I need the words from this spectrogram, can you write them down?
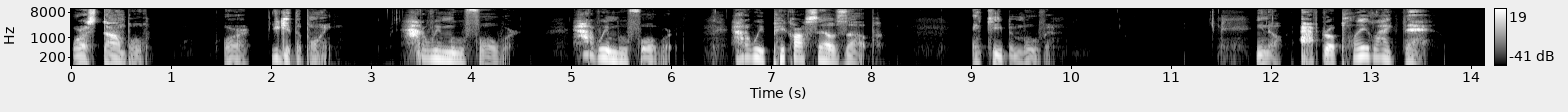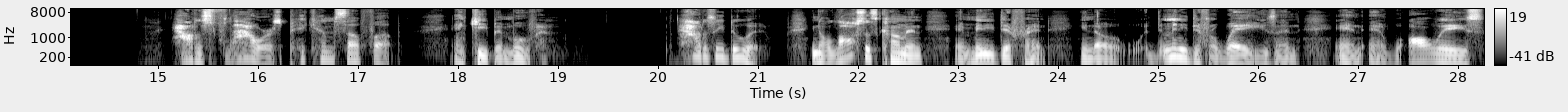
or a stumble, or you get the point. How do we move forward? How do we move forward? How do we pick ourselves up and keep it moving? You know, after a play like that, how does Flowers pick himself up and keep it moving? How does he do it? you know losses come in in many different you know many different ways and and and will always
